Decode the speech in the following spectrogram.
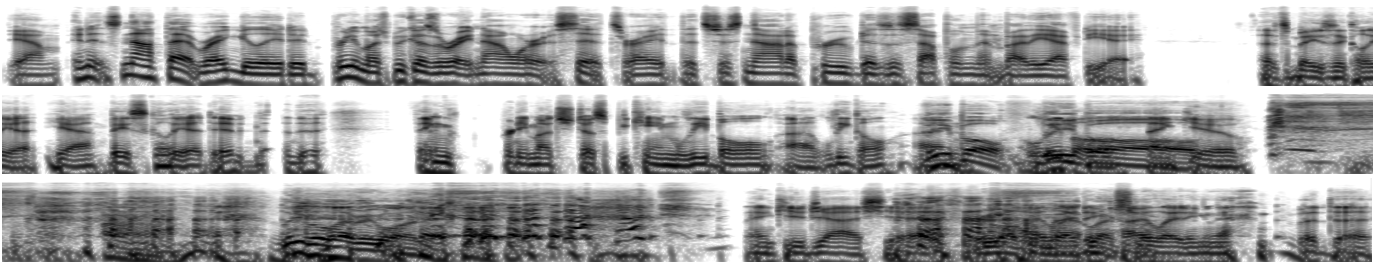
Yeah. And it's not that regulated pretty much because of right now where it sits, right? That's just not approved as a supplement by the FDA. That's basically it. Yeah, basically it. it the thing pretty much just became legal. Uh, legal. and- Legal. Legal. Legal. Thank you. Legal, everyone. Thank you, Josh. Yeah, for You're welcome, Matt highlighting, highlighting that. But uh,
